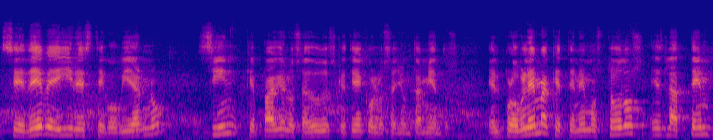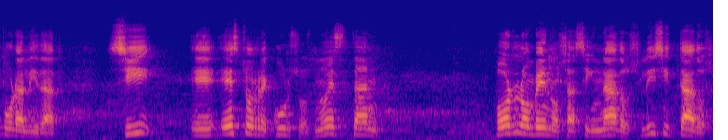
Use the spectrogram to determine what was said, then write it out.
se debe ir este gobierno sin que pague los adeudos que tiene con los ayuntamientos. El problema que tenemos todos es la temporalidad. Si eh, estos recursos no están por lo menos asignados, licitados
